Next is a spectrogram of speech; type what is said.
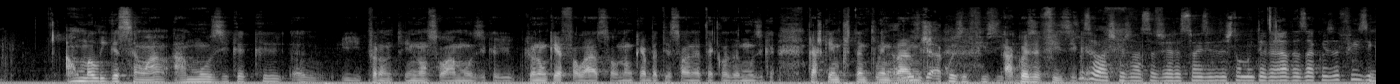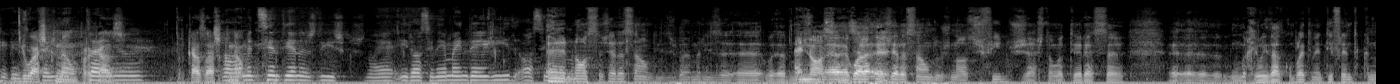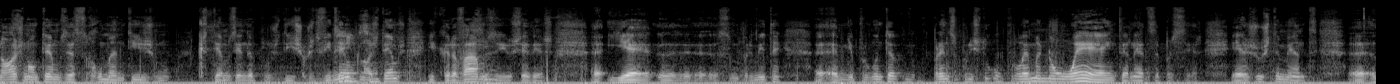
há uma ligação à, à música que uh, e pronto e não só à música que eu não quero falar só não quero bater só na tecla da música porque acho que é importante lembrarmos há coisa física há coisa física. Mas eu acho que as nossas gerações ainda estão muito agarradas à coisa física eu acho que não por acaso por acaso acho que não. Provavelmente centenas de discos, não é? Ir ao cinema ainda é ir ao cinema. A nossa geração, dizes bem, Marisa. A, a, a nossa, agora, a geração dos nossos filhos já estão a ter essa uma realidade completamente diferente que nós não temos esse romantismo que temos ainda pelos discos de vinil sim, que nós sim. temos e que gravamos sim. e os CDs. e é, se me permitem, a minha pergunta prende-se por isto. O problema não é a internet desaparecer, é justamente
